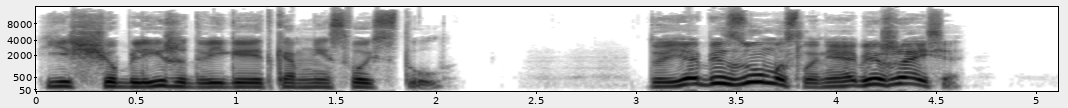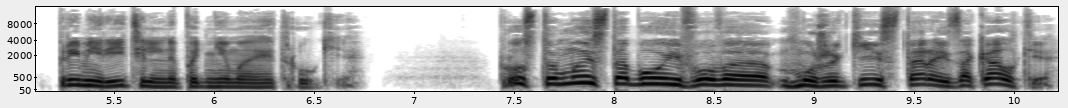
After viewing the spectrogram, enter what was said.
еще ближе двигает ко мне свой стул. «Да я без умысла, не обижайся!» Примирительно поднимает руки. «Просто мы с тобой, Вова, мужики старой закалки,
